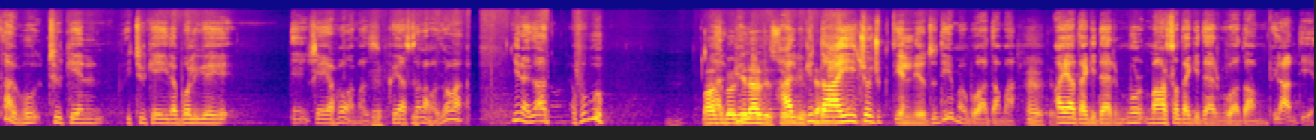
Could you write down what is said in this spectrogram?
tabii bu Türkiye'nin Türkiye ile Bolivya'yı e, şey yapılamaz, kıyaslanamaz ama yine de adamın lafı bu. Bazı Halbuki- bölgeler de söylüyor. Halbuki yani. dahi çocuk deniliyordu değil mi bu adama? Evet, evet. Ay'a da gider, Mars'a da gider bu adam filan diye.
